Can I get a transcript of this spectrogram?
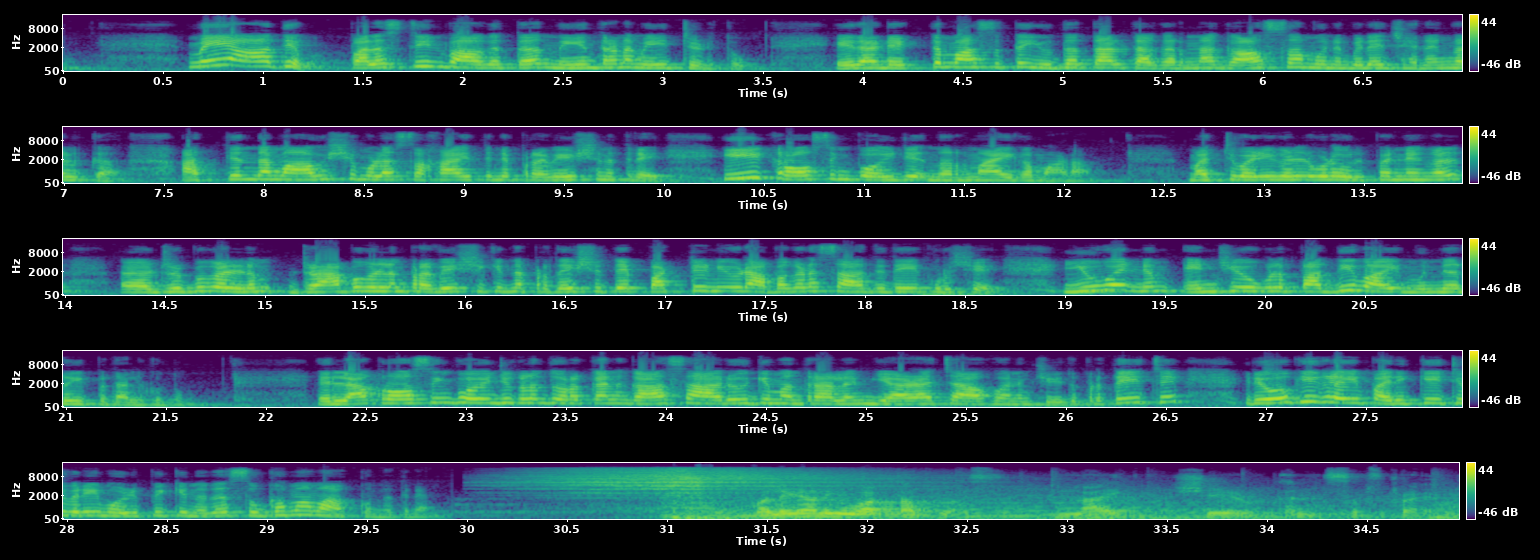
മെയ് ആദ്യം പലസ്തീൻ ഭാഗത്ത് നിയന്ത്രണം ഏറ്റെടുത്തു. ഏതാണ്ട് എട്ട് മാസത്തെ യുദ്ധത്താൽ തകർന്ന ഗാസ മുനമ്പിലെ ജനങ്ങൾക്ക് അത്യന്തം ആവശ്യമുള്ള സഹായത്തിന്റെ പ്രവേശനത്തിന് ഈ ക്രോസിംഗ് പോയിന്റ് നിർണായകമാണ്. മറ്റു വഴികളിലൂടെ ഉൽപ്പന്നങ്ങൾ ഡ്രിബുകളിലും ഡ്രാബുകളിലും പ്രവേശിക്കുന്ന പ്രദേശത്തെ പട്ടിണിയുടെ അപകട സാധ്യതയെക്കുറിച്ച് യു എന്നും എൻ ജി ഒകളും പതിവായി മുന്നറിയിപ്പ് നൽകുന്നു. എല്ലാ ക്രോസിംഗ് പോയിന്റുകളും തുറക്കാൻ ഗാസ് ആരോഗ്യ മന്ത്രാലയം വ്യാഴാഴ്ച ആഹ്വാനം ചെയ്തു. പ്രത്യേകിച്ച് രോഗികളെയും പരിക്കേറ്റവരെയും ഒഴിപ്പിക്കുന്നത് സുഗമമാക്കുന്നതിന്. Malayali Vartha plus. Like share and subscribe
